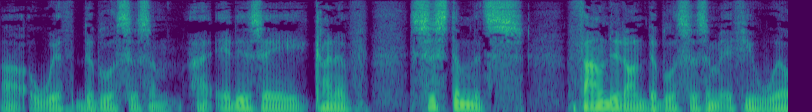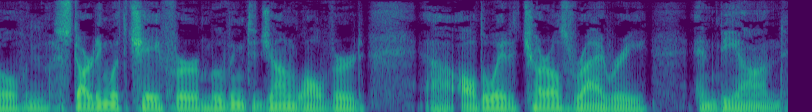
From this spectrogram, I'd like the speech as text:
uh, with biblicism. Uh, it is a kind of system that's founded on biblicism, if you will, starting with Chafer, moving to John Walvoord, uh, all the way to Charles Ryrie, and beyond.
